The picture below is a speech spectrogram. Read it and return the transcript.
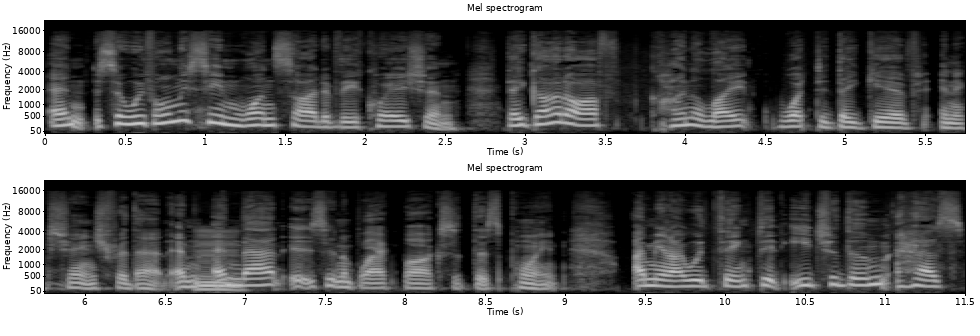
And so we've only seen one side of the equation. They got off kind of light. What did they give in exchange for that? And mm. and that is in a black box at this point. I mean, I would think that each of them has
